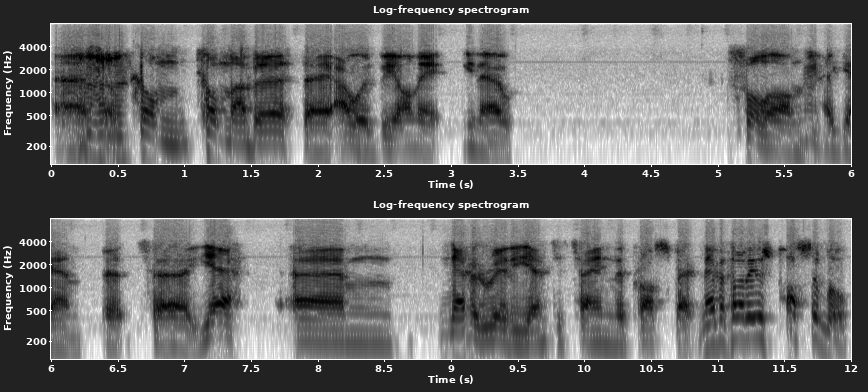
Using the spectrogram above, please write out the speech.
Uh, mm-hmm. So come come my birthday, I would be on it. You know, full on mm-hmm. again. But uh, yeah, um, never really entertained the prospect. Never thought it was possible.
